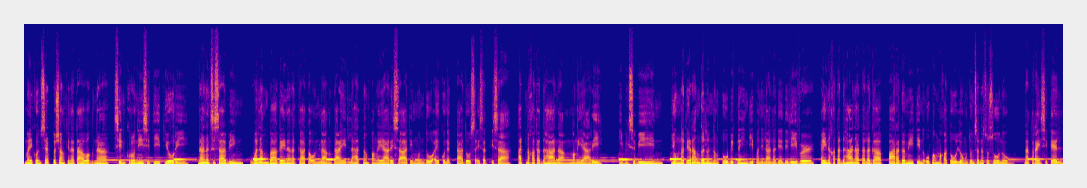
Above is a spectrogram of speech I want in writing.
may konsepto siyang tinatawag na synchronicity theory na nagsasabing walang bagay na nagkataon lang dahil lahat ng pangyayari sa ating mundo ay konektado sa isa't isa at nakatadhanang mangyari. Ibig sabihin, yung natirang galon ng tubig na hindi pa nila na-deliver ay nakatadhana talaga para gamitin upang makatulong dun sa nasusunog na tricycle.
